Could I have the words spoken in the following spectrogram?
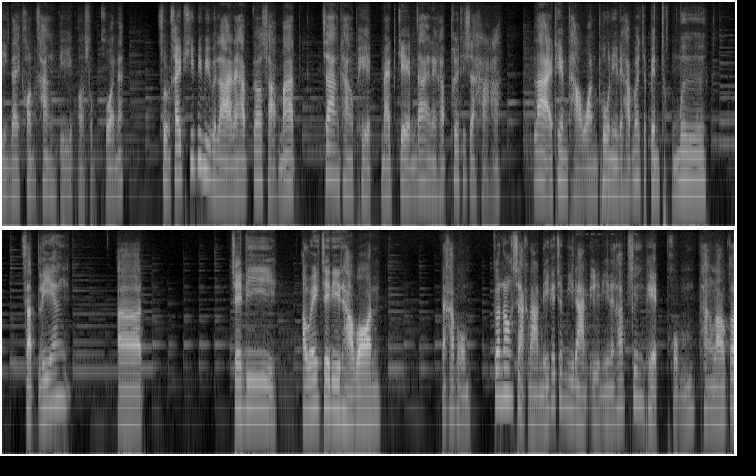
ยิงได้ค่อนข้างดีพอสมควรนะ ส่วนใครที่ไม่มีเวลานะครับ ก็สามารถ จ้างทางเพจ Mad Game ได้นะครับ เพื่อที่จะหาล่าไอเทมถาวรพวกนี้นะครับ ไม่ว่าจะเป็นถุงมือ สัตว์เลี้ยงเอ่อ JD เอาเวก JD ถาวรนะครับผมก็นอกจากด่านนี้ก็จะมีด่านอื่นนี้นะครับ ซึ่งเพจผมทางเราก็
